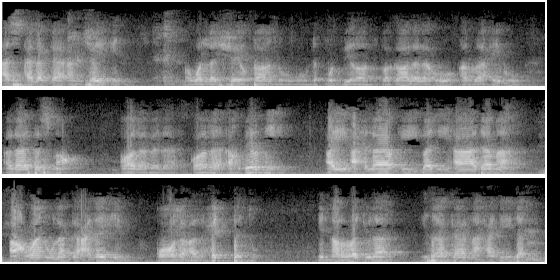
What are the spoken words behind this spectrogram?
أسألك عن شيء. فولى الشيطان مدبرا فقال له الراحب ألا تسمع؟ قال بلى. قال أخبرني. أي أحلاق بني آدم أعون لك عليهم؟ قال الحدة Inna rajula Iza kana hadidan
